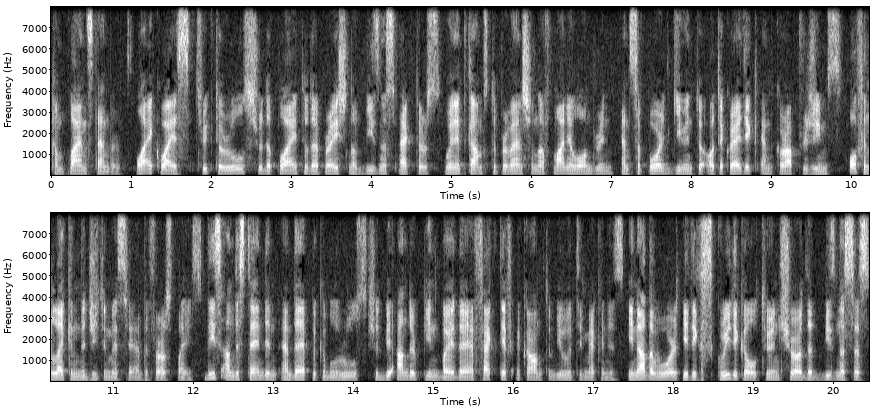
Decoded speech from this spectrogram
compliance standards. Likewise, stricter rules should apply to the operation of business actors when it comes to prevention of money laundering and support given to autocratic and corrupt regimes, often lacking legitimacy at the first place. This understanding and the applicable rules should be underpinned by the effective accountability mechanism. In other words, it is critical to ensure that businesses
